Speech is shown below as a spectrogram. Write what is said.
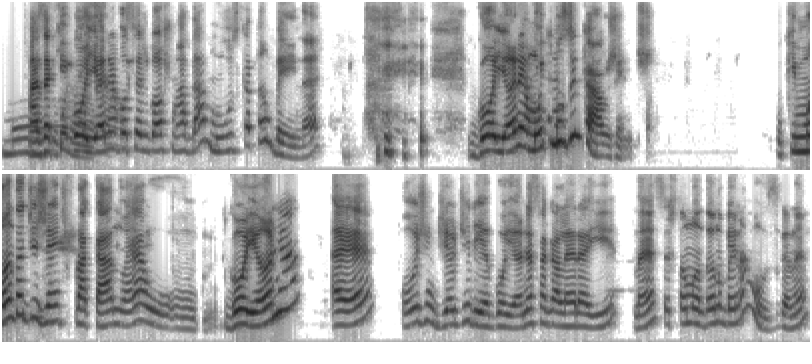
Muito Mas aqui em Goiânia vocês gostam mais da música também, né? Goiânia é muito musical, gente. O que manda de gente para cá, não é? O, Goiânia é, hoje em dia eu diria, Goiânia, essa galera aí, né? Vocês estão mandando bem na música, né?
